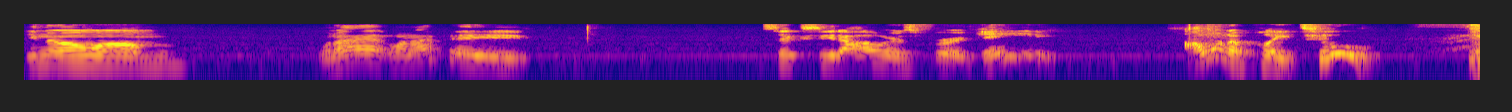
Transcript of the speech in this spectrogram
You know um when i when i pay sixty dollars for a game i want to play two i,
